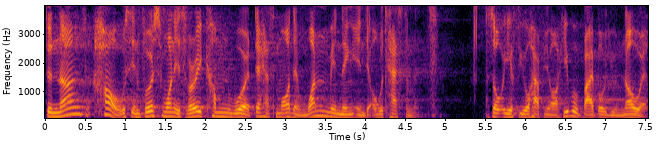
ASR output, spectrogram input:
The noun house in verse 1 is a very common word that has more than one meaning in the Old Testament. So if you have your Hebrew Bible, you know it.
